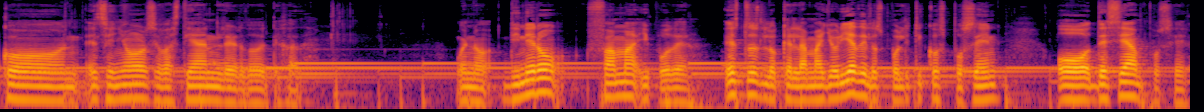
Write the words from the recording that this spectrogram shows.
con el señor Sebastián Lerdo de Tejada. Bueno, dinero, fama y poder. Esto es lo que la mayoría de los políticos poseen o desean poseer.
